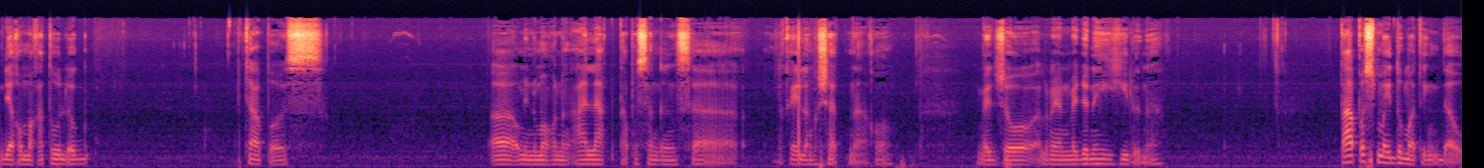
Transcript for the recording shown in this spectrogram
hindi ako makatulog. Tapos, uh, uminom ako ng alak tapos hanggang sa nakailang shot na ako. Medyo, alam mo yan, medyo nahihilo na. Tapos may dumating daw.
